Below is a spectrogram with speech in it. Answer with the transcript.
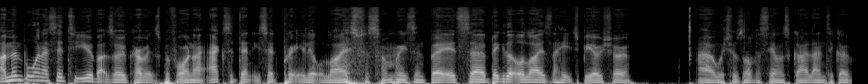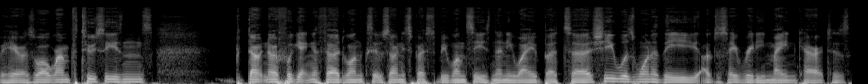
I remember when I said to you about Zoe Kravitz before, and I accidentally said Pretty Little Lies for some reason, but it's uh, Big Little Lies, the HBO show, uh, which was obviously on Sky Atlantic over here as well. Ran for two seasons. Don't know if we're getting a third one because it was only supposed to be one season anyway. But uh, she was one of the, I'll just say, really main characters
